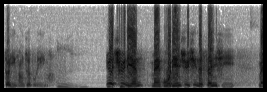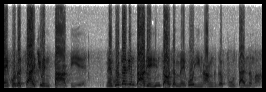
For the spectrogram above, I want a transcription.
对银行最不利嘛。嗯。因为去年美国连续性的升息。美国的债券大跌，美国债券大跌已经造成美国银行的负担了嘛，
